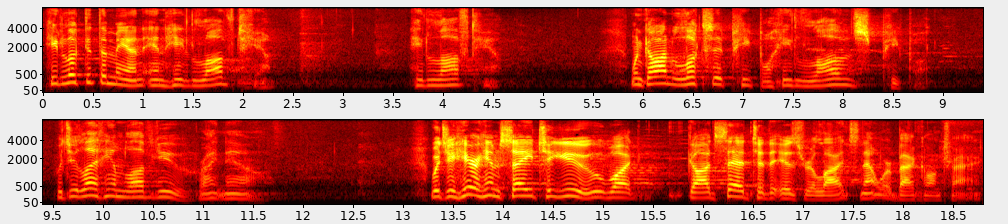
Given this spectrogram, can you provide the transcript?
He looked at the man and he loved him. He loved him. When God looks at people, he loves people. Would you let Him love you right now? Would you hear Him say to you what God said to the Israelites? Now we're back on track.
